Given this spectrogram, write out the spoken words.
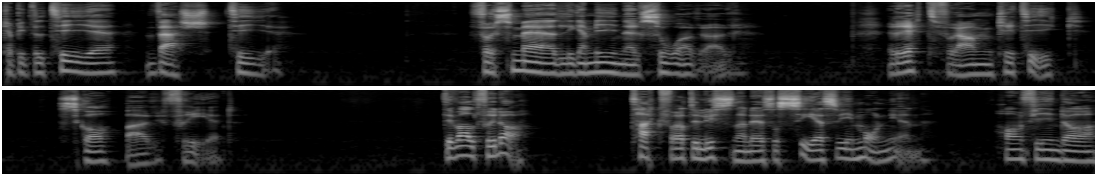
kapitel 10, vers 10. Försmädliga miner sårar. Rättfram kritik skapar fred. Det var allt för idag. Tack för att du lyssnade så ses vi imorgon igen. Ha en fin dag.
